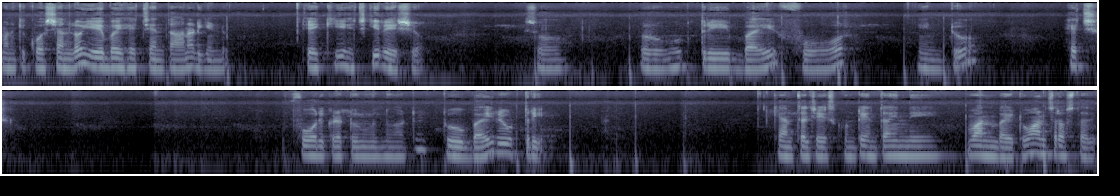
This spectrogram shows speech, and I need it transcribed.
మనకి క్వశ్చన్లో ఏ బై హెచ్ ఎంత అని అడిగిండు. ఏకి హెచ్కి ratio so root three by four into H four ఇక్కడ టూ ఉంది కాబట్టి two by root three cancel చేసుకుంటే ఎంత అయింది? వన్ బై టూ ఆన్సర్ వస్తుంది.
